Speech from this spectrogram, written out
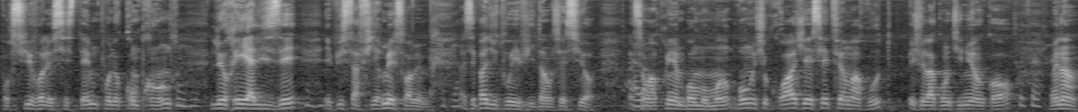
pour suivre le système, pour le comprendre, le réaliser et puis s'affirmer soi-même. Ce n'est pas du tout évident, c'est sûr. Ça m'a pris un bon moment. Bon, je crois, j'ai essayé de faire ma route et je la continue encore. Maintenant,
